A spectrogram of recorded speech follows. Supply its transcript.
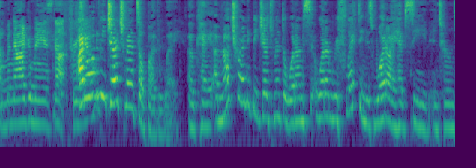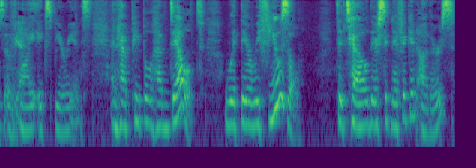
monogamy is not for you. I don't want to be judgmental, by the way. Okay, I'm not trying to be judgmental. What I'm what I'm reflecting is what I have seen in terms of Yes. my experience and how people have dealt with their refusal to tell their significant others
